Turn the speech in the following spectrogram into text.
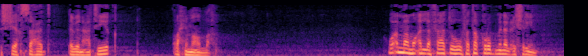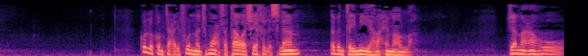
الشيخ سعد بن عتيق رحمه الله. وأما مؤلفاته فتقرب من العشرين. كلكم تعرفون مجموع فتاوى شيخ الإسلام ابن تيمية رحمه الله. جمعه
